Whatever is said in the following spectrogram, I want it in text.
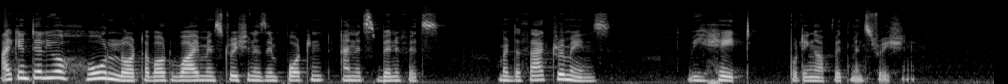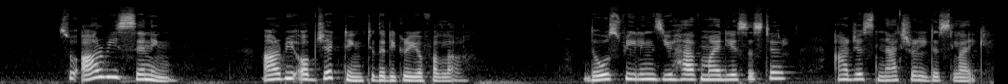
I can tell you a whole lot about why menstruation is important and its benefits, but the fact remains we hate putting up with menstruation. So, are we sinning? Are we objecting to the decree of Allah? Those feelings you have, my dear sister, are just natural dislike.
